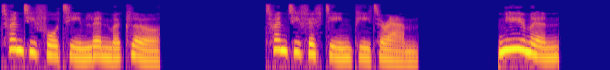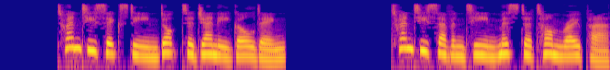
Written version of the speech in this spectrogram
2014 Lynn McClure 2015 Peter M. Newman 2016 Dr. Jenny Golding 2017 Mr. Tom Roper.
